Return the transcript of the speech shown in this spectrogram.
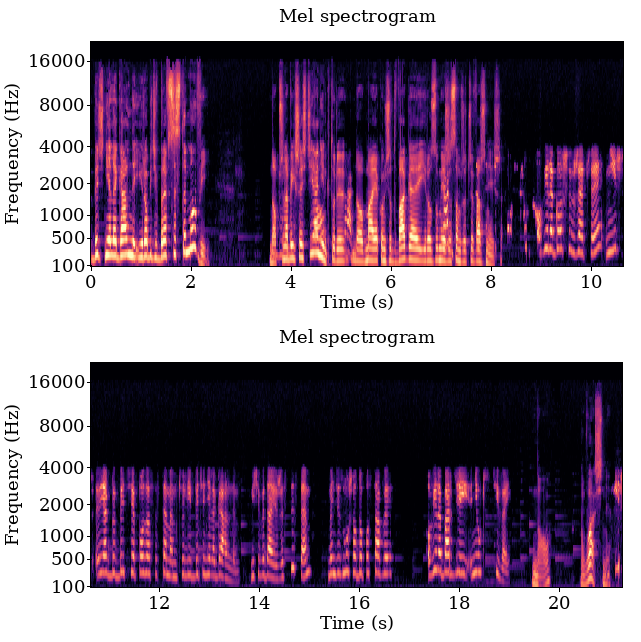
być nielegalny i robić wbrew systemowi. No, Mhm. przynajmniej chrześcijanin, No, który tak. no, ma jakąś odwagę i rozumie, Tak. że są rzeczy ważniejsze. o wiele gorszych rzeczy niż jakby bycie poza systemem, czyli bycie nielegalnym. Mi się wydaje, że system będzie zmuszał do postawy o wiele bardziej nieuczciwej No, no właśnie. niż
